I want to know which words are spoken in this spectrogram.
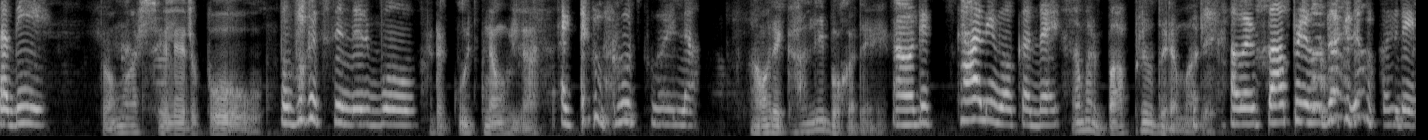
দাদি। তোমার ছেলের বউ। তোমার ছেলের বউ। একটা কুইট না মহিলা? একটা গুড মহিলা। আমারে খালি বকা দেয়। আমাকে খালি বকা দেয়। আমার বাপরেও ধরে মারে। আমার বাপরে উদাহরণ করে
